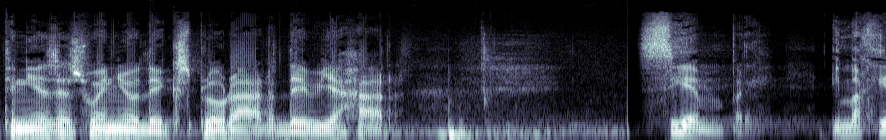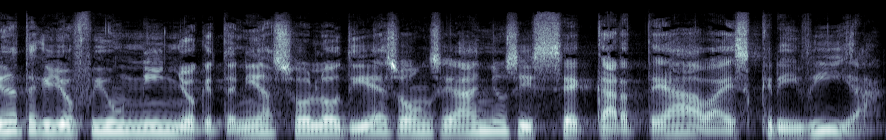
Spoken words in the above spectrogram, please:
tenías el sueño de explorar, de viajar. Siempre. Imagínate que yo fui un niño que tenía solo 10, 11 años y se carteaba, escribía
